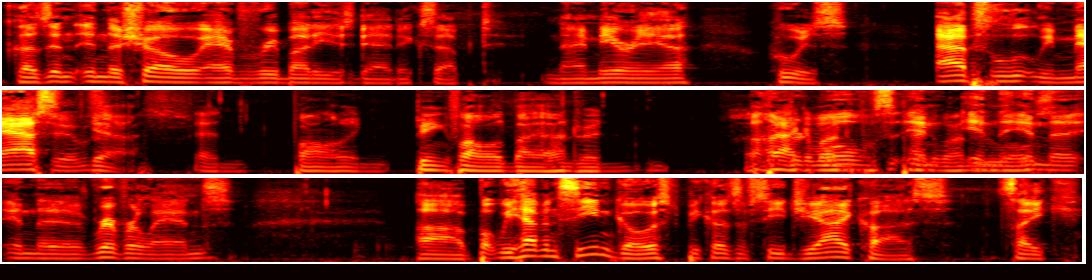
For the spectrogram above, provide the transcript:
because in in the show, everybody is dead except Nymeria, who is absolutely massive. Yeah, and following being followed by a hundred hundred wolves in, in, in the in the in the Riverlands. Uh, but we haven't seen Ghost because of CGI costs. It's like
